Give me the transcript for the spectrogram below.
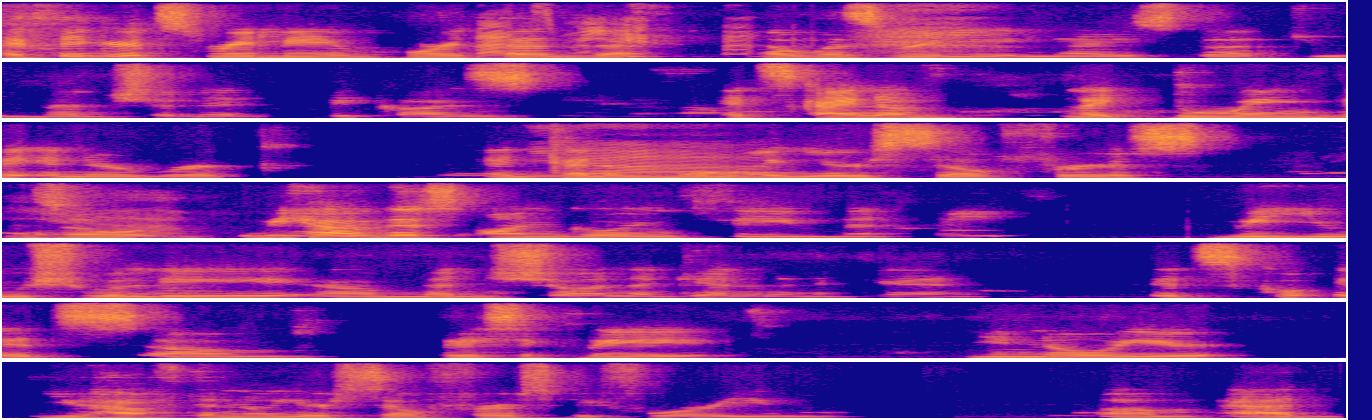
I think it's really important that that was really nice that you mentioned it because it's kind of like doing the inner work and kind of Yeah. knowing yourself first. And So Yeah. we have this ongoing theme that we, we usually uh, mention again and again. It's co- it's um basically you know your you have to know yourself first before you um add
